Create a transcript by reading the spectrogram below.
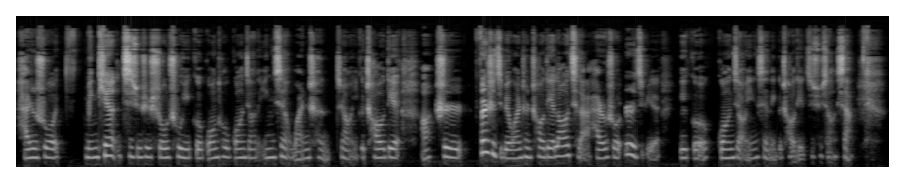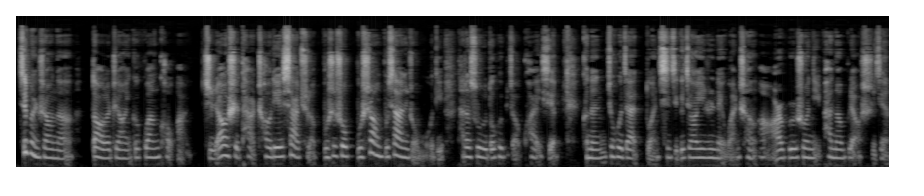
还是说。明天继续是收出一个光头光脚的阴线，完成这样一个超跌啊，是分时级别完成超跌捞起来，还是说日级别一个光脚阴线的一个超跌继续向下？基本上呢，到了这样一个关口啊。只要是它超跌下去了，不是说不上不下那种磨底，它的速度都会比较快一些，可能就会在短期几个交易日内完成啊，而不是说你判断不了时间。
